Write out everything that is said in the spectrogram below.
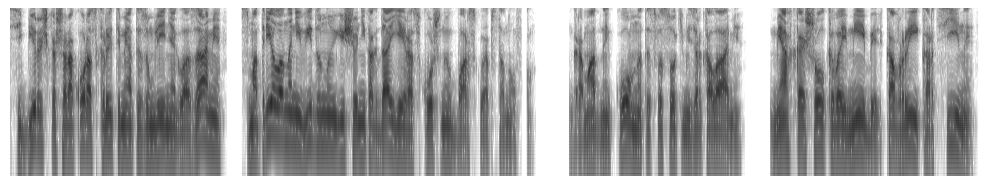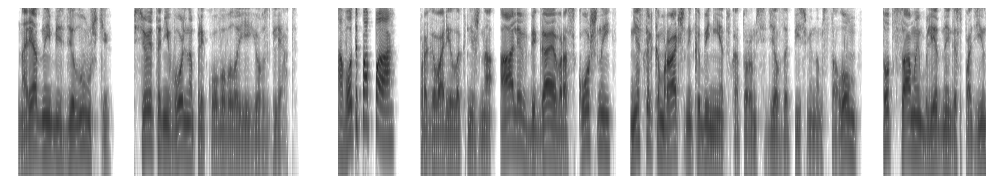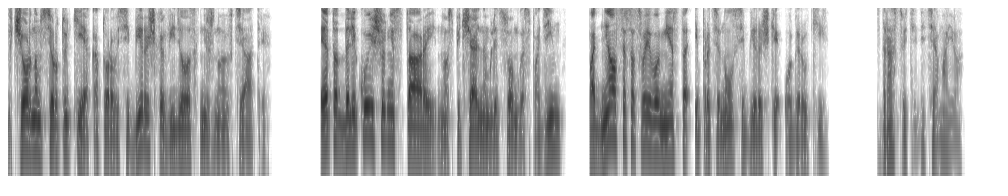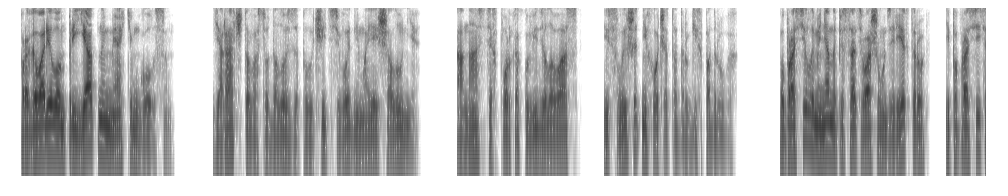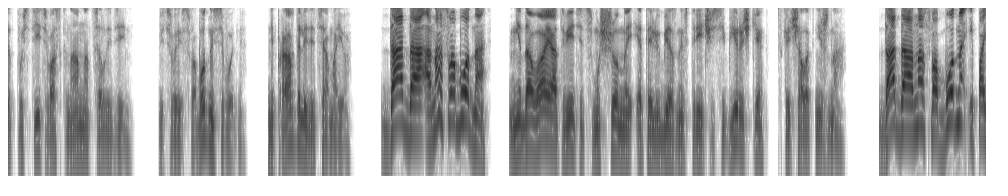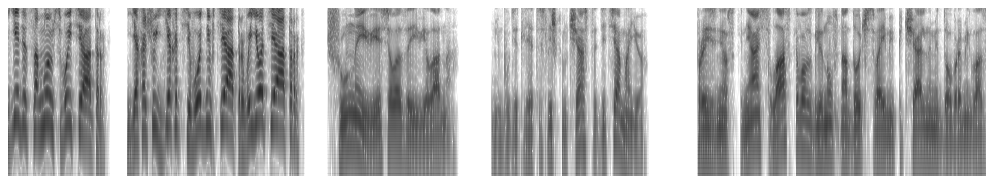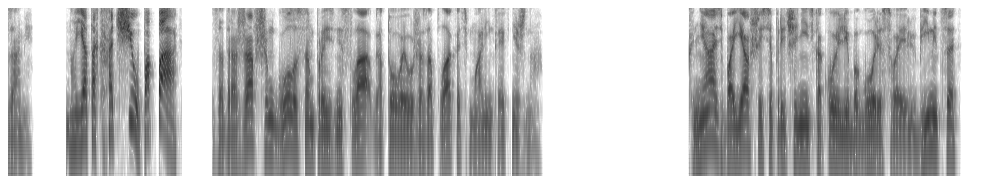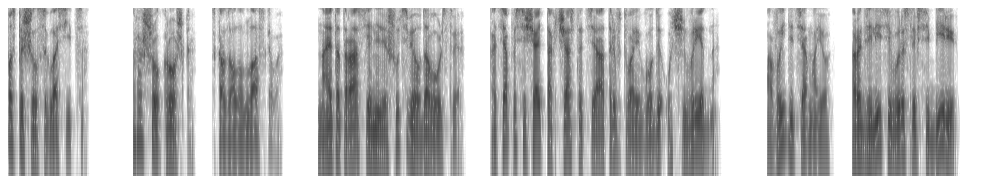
Сибирочка широко раскрытыми от изумления глазами смотрела на невиданную еще никогда ей роскошную барскую обстановку. Громадные комнаты с высокими зеркалами, мягкая шелковая мебель, ковры, картины, нарядные безделушки — все это невольно приковывало ее взгляд. «А вот и папа!» — проговорила княжна Аля, вбегая в роскошный, несколько мрачный кабинет, в котором сидел за письменным столом тот самый бледный господин в черном сюртуке, которого Сибирочка видела с княжною в театре. Этот далеко еще не старый, но с печальным лицом господин поднялся со своего места и протянул Сибирочке обе руки. «Здравствуйте, дитя мое», — проговорил он приятным, мягким голосом. «Я рад, что вас удалось заполучить сегодня моей шалунье. Она, с тех пор, как увидела вас, и слышать не хочет о других подругах. Попросила меня написать вашему директору и попросить отпустить вас к нам на целый день. Ведь вы свободны сегодня? Не правда ли, дитя мое?» «Да-да, она свободна!» Не давая ответить смущенной этой любезной встрече Сибирочке, вскричала княжна. «Да-да, она свободна и поедет со мной в свой театр. Я хочу ехать сегодня в театр, в ее театр!» Шумно и весело заявила она. «Не будет ли это слишком часто, дитя мое?» произнес князь, ласково взглянув на дочь своими печальными добрыми глазами. «Но я так хочу, папа!» Задрожавшим голосом произнесла, готовая уже заплакать, маленькая княжна. Князь, боявшийся причинить какое-либо горе своей любимице, поспешил согласиться. «Хорошо, крошка», — сказал он ласково. «На этот раз я не лишу тебя удовольствия, хотя посещать так часто театры в твои годы очень вредно. А вы, дитя мое, родились и выросли в Сибири,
